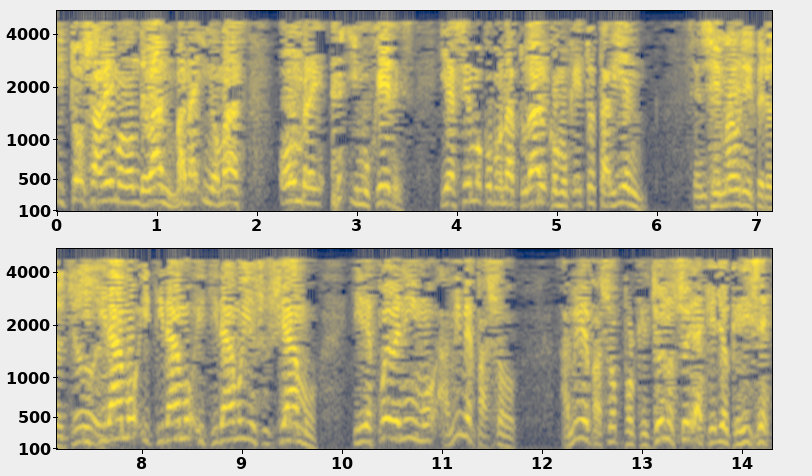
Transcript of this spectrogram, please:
y todos sabemos dónde van. Van ahí nomás, hombres y mujeres. Y hacemos como natural, como que esto está bien. Sí, Mauri, pero yo... Y tiramos, y tiramos, y tiramos, y ensuciamos. Y después venimos, a mí me pasó, a mí me pasó porque yo no soy aquello que dice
